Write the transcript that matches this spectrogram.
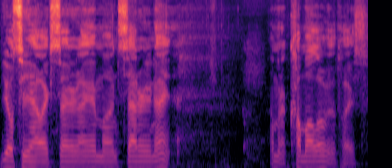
You'll see how excited I am on Saturday night. I'm gonna come all over the place.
